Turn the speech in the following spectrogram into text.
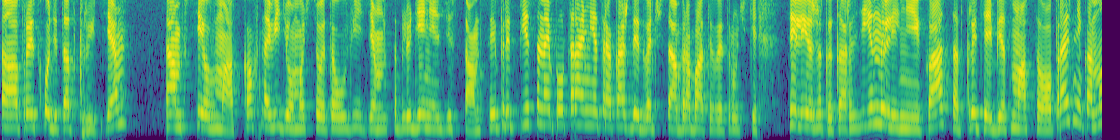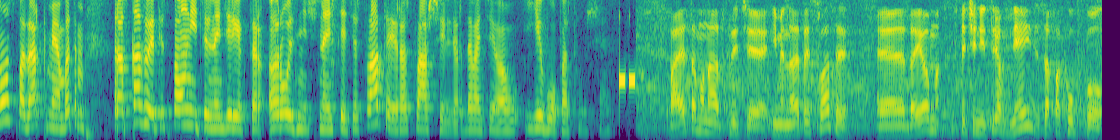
а, происходит открытие. Там все в масках. На видео мы все это увидим. Соблюдение дистанции, предписанной полтора метра. Каждые два часа обрабатывает ручки тележек и корзин, линии касс, открытие без массового праздника, но с подарками об этом рассказывает исполнительный директор розничной сети «Слата» Ярослав Шиллер. Давайте его послушаем. Поэтому на открытие именно этой «Слаты» э, даем в течение трех дней за покупку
